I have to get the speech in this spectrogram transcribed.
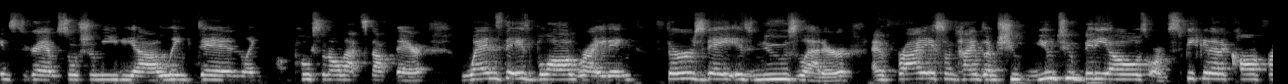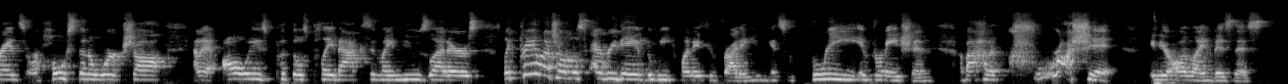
Instagram, social media, LinkedIn, like posting all that stuff there. Wednesday's blog writing. Thursday is newsletter. And Friday, sometimes I'm shooting YouTube videos or I'm speaking at a conference or hosting a workshop. And I always put those playbacks in my newsletters. Like pretty much almost every day of the week, Monday through Friday, you can get some free information about how to crush it in your online business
